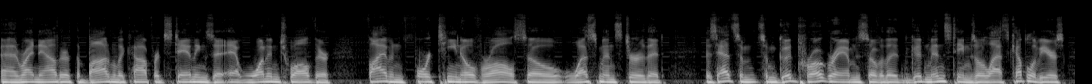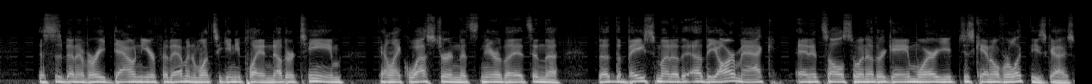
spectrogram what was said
and right now they're at the bottom of the conference standings at, at one and twelve. They're five and fourteen overall. So Westminster, that has had some some good programs over the good men's teams over the last couple of years. This has been a very down year for them, and once again, you play another team, kind of like Western, that's near the. It's in the the, the basement of the, of the RMAC, and it's also another game where you just can't overlook these guys.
